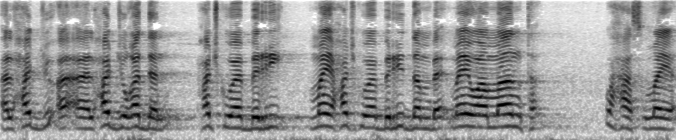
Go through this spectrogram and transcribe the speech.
alxaju alxaju hadan xajku waa berri maya xajku waa berri dambe maya waa maanta. Waxaas maya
